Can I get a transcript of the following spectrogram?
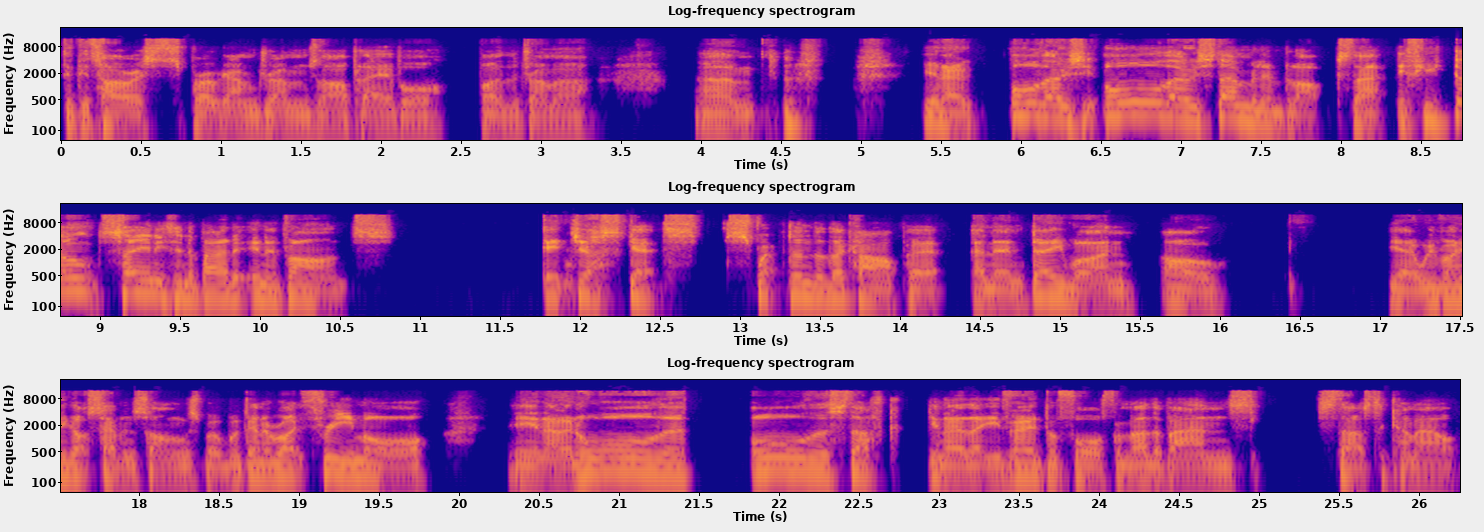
the guitarist's program drums are playable by the drummer. Um, you know, all those all those stumbling blocks that if you don't say anything about it in advance, it just gets swept under the carpet. And then day one, oh, yeah, we've only got seven songs, but we're going to write three more. You know, and all the all the stuff you know that you've heard before from other bands starts to come out.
